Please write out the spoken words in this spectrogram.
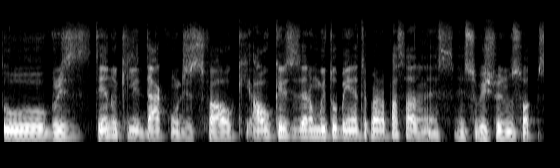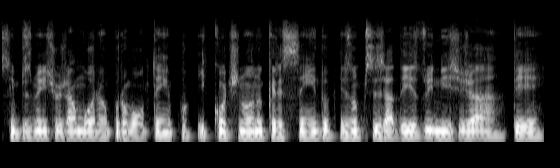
o Grizzlies tendo que lidar com o desfalque, algo que eles fizeram muito bem na temporada passada, né? Substituindo só, simplesmente o Jamoran por um bom tempo e continuando crescendo, eles não precisar desde o início já ter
